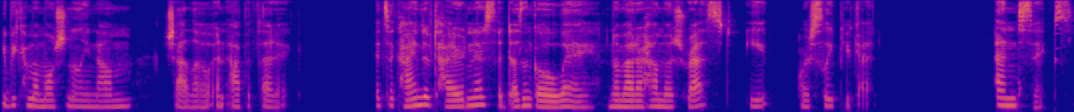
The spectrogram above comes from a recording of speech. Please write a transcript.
You become emotionally numb, shallow, and apathetic. It's a kind of tiredness that doesn't go away no matter how much rest, eat, or sleep you get. And six,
